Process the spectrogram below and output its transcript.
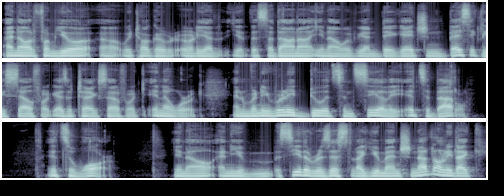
I know from your, uh, we talked earlier, the sadhana, you know, we engage in basically self work, esoteric self work, inner work. And when you really do it sincerely, it's a battle, it's a war, you know, and you see the resistance, like you mentioned, not only like,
